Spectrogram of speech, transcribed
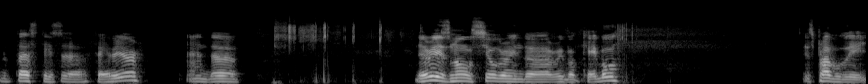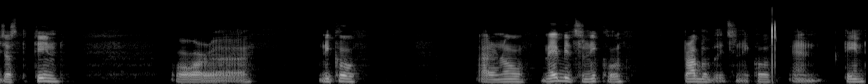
the test is a failure and uh, there is no silver in the ribbon cable. It's probably just tin or uh, nickel. I don't know. Maybe it's nickel. Probably it's nickel and tin.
